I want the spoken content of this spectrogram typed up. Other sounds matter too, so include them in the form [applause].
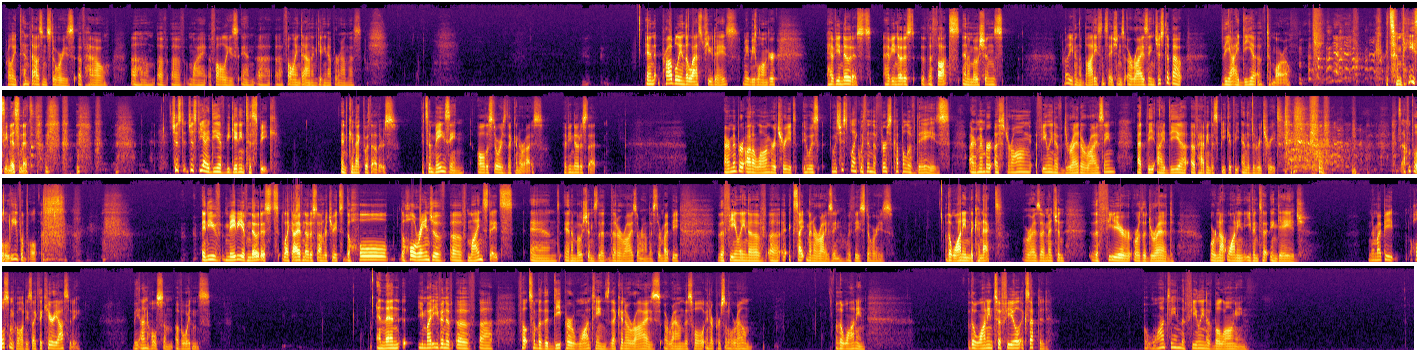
probably 10,000 stories of how, um, of, of my follies and uh, uh, falling down and getting up around this. And probably in the last few days, maybe longer, have you noticed? Have you noticed the thoughts and emotions probably even the body sensations arising just about the idea of tomorrow. it's amazing, isn't it? [laughs] just, just the idea of beginning to speak and connect with others. It's amazing all the stories that can arise. Have you noticed that? I remember on a long retreat, it was it was just like within the first couple of days, I remember a strong feeling of dread arising at the idea of having to speak at the end of the retreat. [laughs] it's unbelievable. And you've maybe have noticed, like I have noticed on retreats, the whole the whole range of, of mind states and and emotions that, that arise around this. There might be the feeling of uh, excitement arising with these stories, the wanting to connect, or as I mentioned, the fear or the dread, or not wanting even to engage. And there might be wholesome qualities like the curiosity, the unwholesome avoidance. And then you might even have, have uh, felt some of the deeper wantings that can arise around this whole interpersonal realm. The wanting, the wanting to feel accepted wanting the feeling of belonging.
